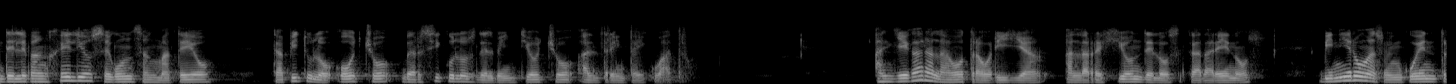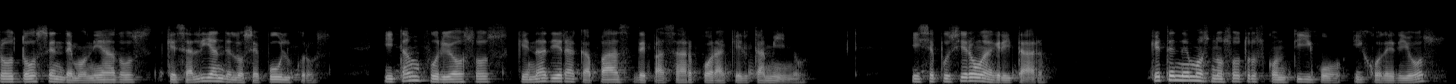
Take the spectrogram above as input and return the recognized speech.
Del Evangelio según San Mateo, capítulo 8, versículos del 28 al 34. Al llegar a la otra orilla, a la región de los Gadarenos, vinieron a su encuentro dos endemoniados que salían de los sepulcros, y tan furiosos que nadie era capaz de pasar por aquel camino. Y se pusieron a gritar, ¿Qué tenemos nosotros contigo, Hijo de Dios?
